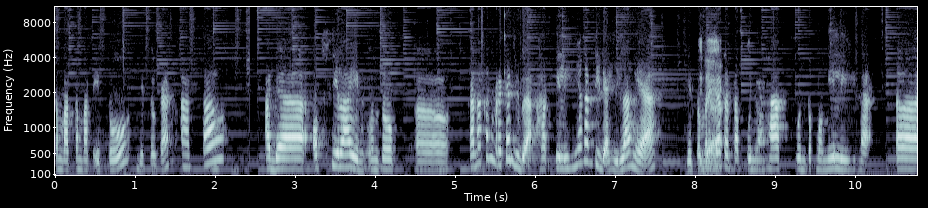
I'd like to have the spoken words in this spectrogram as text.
tempat-tempat uh, itu, gitu kan? Atau ada opsi lain untuk uh, karena kan mereka juga hak pilihnya kan tidak hilang ya, gitu. Tidak. Mereka tetap punya hak untuk memilih. Nah, uh,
